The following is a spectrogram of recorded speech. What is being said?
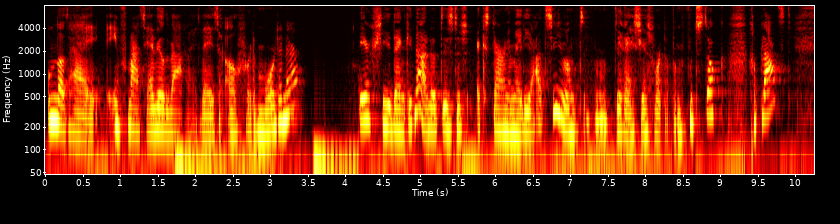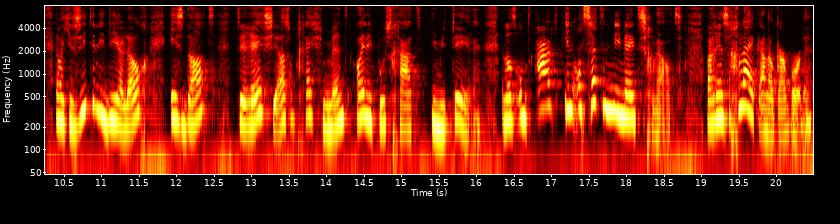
Omdat hij informatie, hij wil de waarheid weten over de moordenaar. Eerst zie je denk ik, nou dat is dus externe mediatie. Want Theresias wordt op een voetstok geplaatst. En wat je ziet in die dialoog is dat Theresias op een gegeven moment Oedipus gaat imiteren. En dat ontaart in ontzettend mimetisch geweld. Waarin ze gelijk aan elkaar worden.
